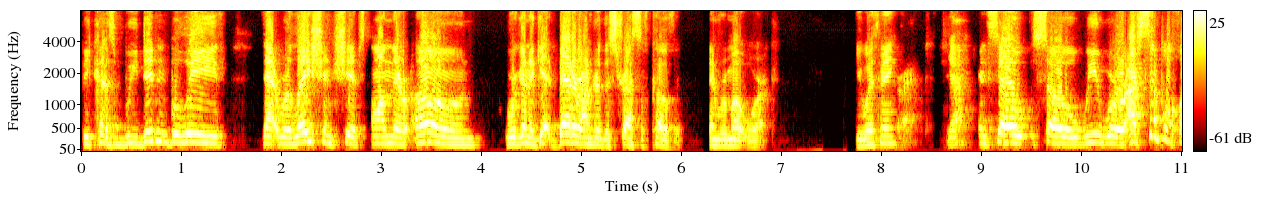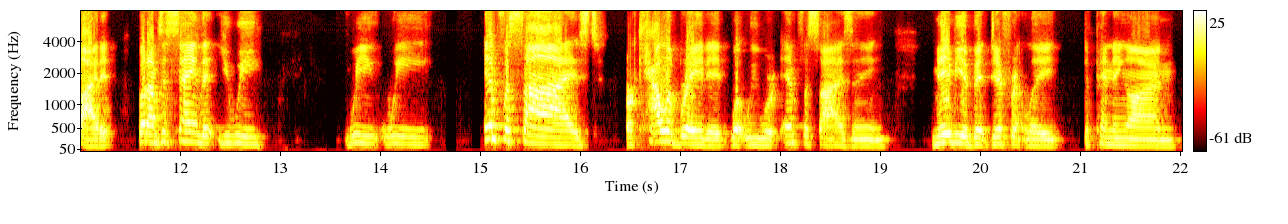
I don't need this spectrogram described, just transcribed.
because we didn't believe that relationships on their own were going to get better under the stress of COVID and remote work. You with me? Correct. Yeah. And so so we were I've simplified it, but I'm just saying that you we we we emphasized or calibrated what we were emphasizing maybe a bit differently depending on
